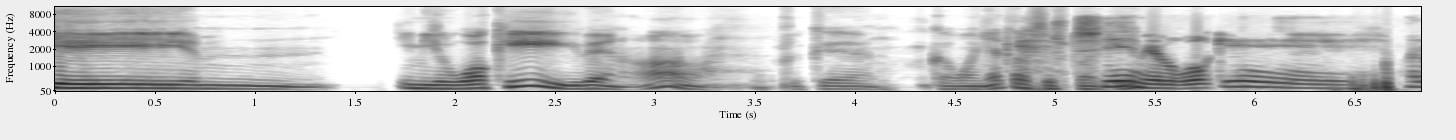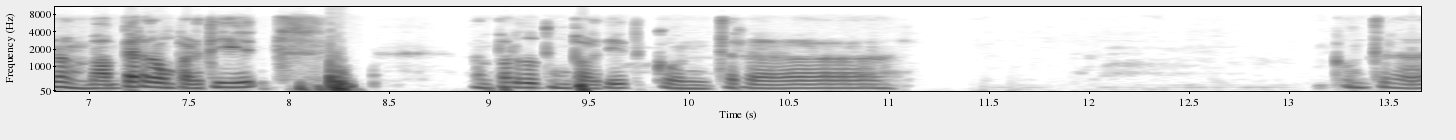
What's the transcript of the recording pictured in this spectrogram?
i, i Milwaukee, bé, no? Que, que ha guanyat els seus partits. Sí, Milwaukee... Bueno, van perdre un partit. Han perdut un partit contra... Contra...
